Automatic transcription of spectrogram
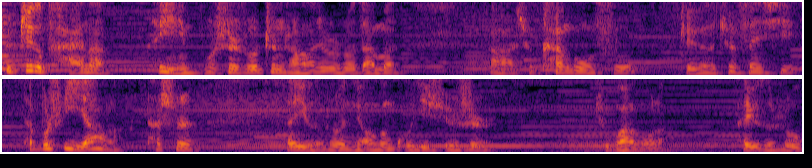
就这个牌呢，它已经不是说正常的，就是说咱们啊去看公司这个去分析，它不是一样了，它是它有的时候你要跟国际局势去挂钩了，它有的时候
